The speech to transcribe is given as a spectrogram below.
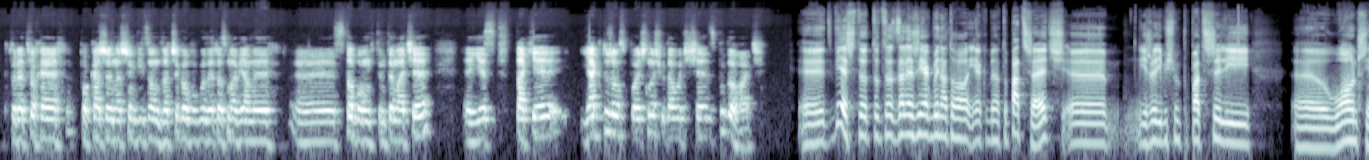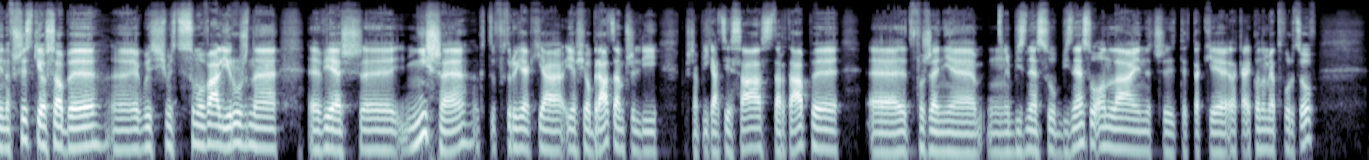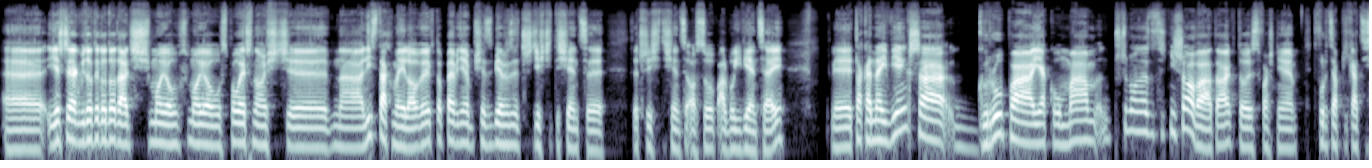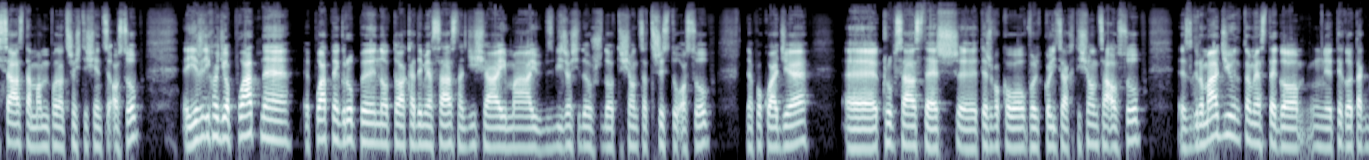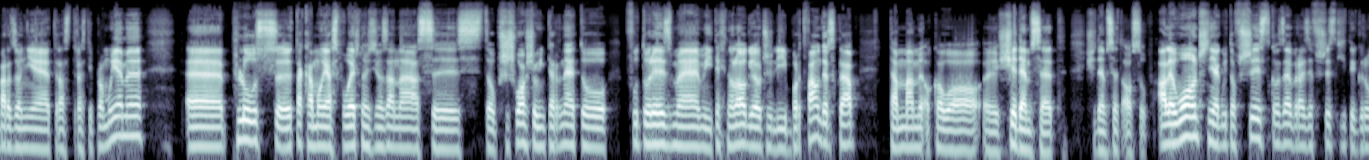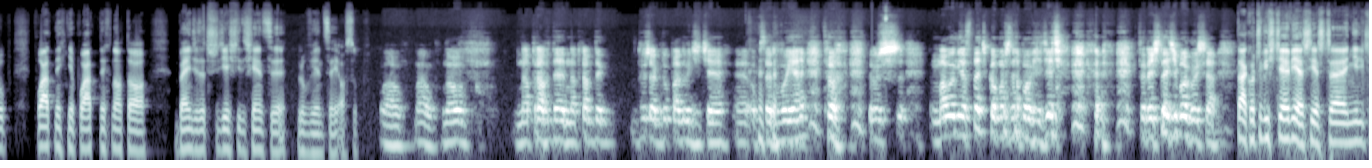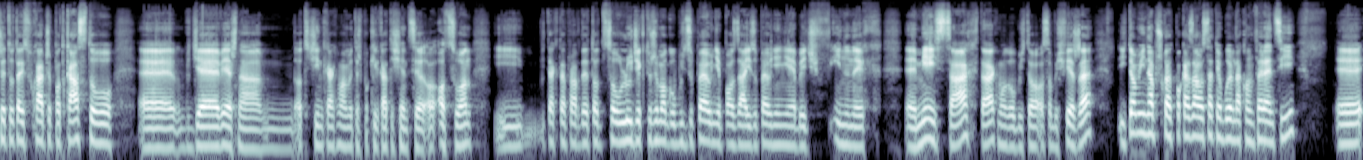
które trochę pokaże naszym widzom, dlaczego w ogóle rozmawiamy e, z Tobą w tym temacie, e, jest takie, jak dużą społeczność udało Ci się zbudować? Wiesz, to, to, to zależy jakby na to, jakby na to patrzeć. Jeżeli byśmy popatrzyli łącznie na wszystkie osoby, jakbyśmy sumowali różne, wiesz, yy, nisze, w których jak ja, ja się obracam, czyli właśnie aplikacje SaaS, startupy, e, tworzenie mm, biznesu, biznesu online, czy te, takie, taka ekonomia twórców. E, Jeszcze jakby do tego dodać moją, moją społeczność e, na listach mailowych, to pewnie się zbierze ze 30 tysięcy, ze 30 tysięcy osób albo i więcej. E, Taka największa grupa, jaką mam, przy czym ona jest dosyć niszowa, tak? To jest właśnie twórcy aplikacji SaaS, tam mamy ponad 6 tysięcy osób. Jeżeli chodzi o płatne, płatne grupy, no to Akademia SaaS na dzisiaj ma, zbliża się do, już do 1300 osób na pokładzie. E, Klub SaaS też, e, też w około w okolicach tysiąca osób zgromadził, natomiast tego, tego tak bardzo nie, teraz, teraz nie promujemy. E, Plus e, taka moja społeczność związana z, z tą przyszłością internetu, futuryzmem i technologią, czyli Board Founders Club, tam mamy około e, 700, 700 osób. Ale łącznie, jakby to wszystko zebrać ze wszystkich tych grup płatnych, niepłatnych, no to będzie ze 30 tysięcy lub więcej osób. Wow, wow, no naprawdę, naprawdę duża grupa ludzi Cię e, obserwuje. To, to już małe miasteczko, można powiedzieć, które śledzi Bogusza. Tak, oczywiście, wiesz, jeszcze nie liczę tutaj słuchaczy podcastu, e, gdzie, wiesz, na odcinkach mamy też po kilka tysięcy odsłon i, i tak naprawdę to są ludzie, którzy mogą być zupełnie poza i zupełnie nie być w innych e, miejscach, tak, mogą być to osoby świeże i to mi na przykład pokazało, ostatnio byłem na konferencji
